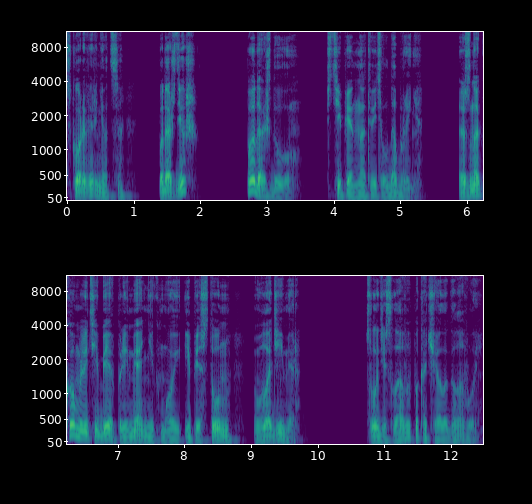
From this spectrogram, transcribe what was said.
Скоро вернется. Подождешь? Подожду, степенно ответил Добрыня. Знаком ли тебе племянник мой и пестун Владимир? Сладислава покачала головой.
